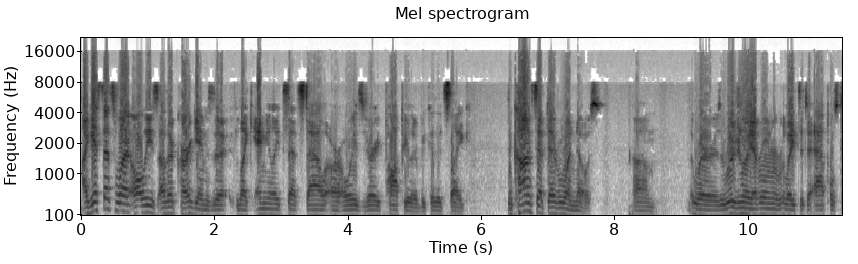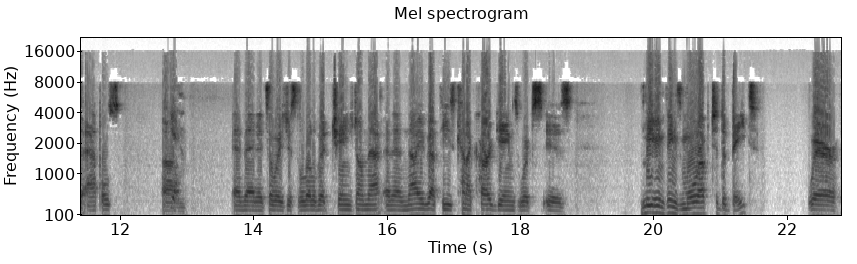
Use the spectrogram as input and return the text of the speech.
i guess that's why all these other card games that like emulates that style are always very popular because it's like the concept everyone knows um, whereas originally everyone relates it to apples to apples um, Yeah. And then it's always just a little bit changed on that and then now you've got these kind of card games which is leaving things more up to debate where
